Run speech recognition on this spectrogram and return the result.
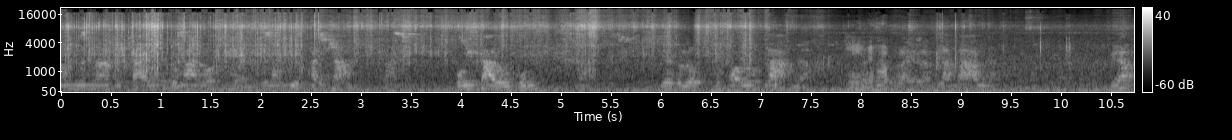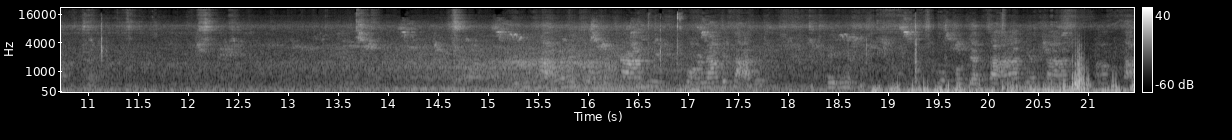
มันมันมาไกลๆเนี่ยผมว่ารถแพงผมว่าอยู่ภาคอีสานพวกนี้กล้าลงทุนเนี่ยก็รถเฉพาะรถลากนะนี่นะครับอะไรหลักล้านนะพี่แล้ว ผมจะตาจะตาเอาตา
